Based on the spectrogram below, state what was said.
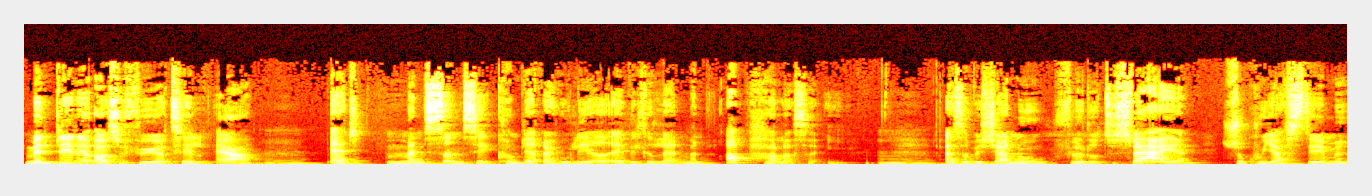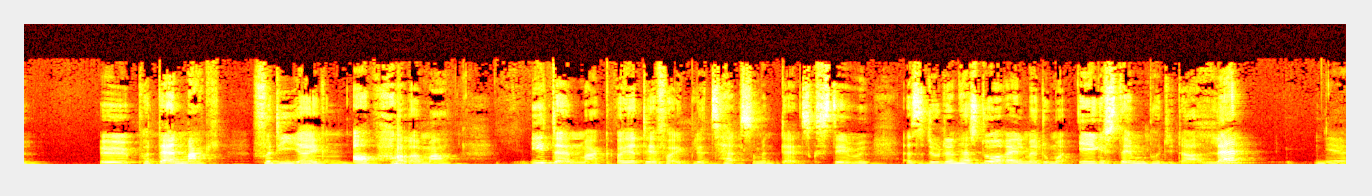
men det det også fører til er, Mm. at man sådan set kun bliver reguleret af, hvilket land man opholder sig i. Mm. Altså hvis jeg nu flyttede til Sverige, så kunne jeg stemme øh, på Danmark, fordi jeg ikke Mm. opholder mig i Danmark, og jeg derfor ikke bliver talt som en dansk stemme. Altså det er jo den her store regel med, at du må ikke stemme på dit eget land, Ja,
